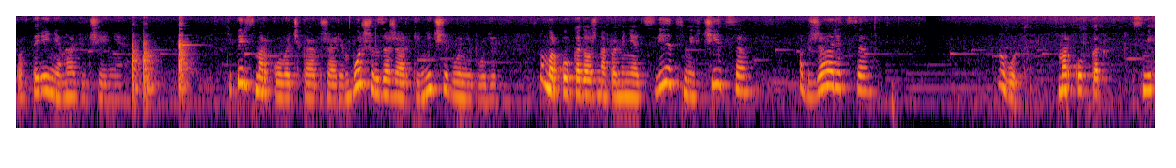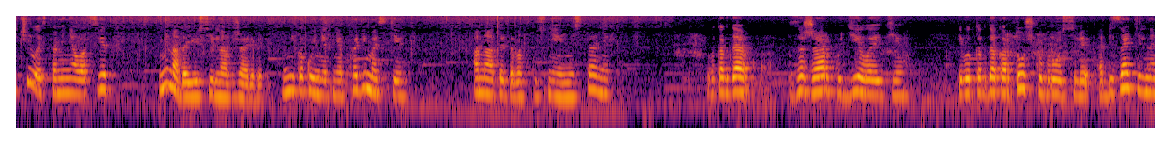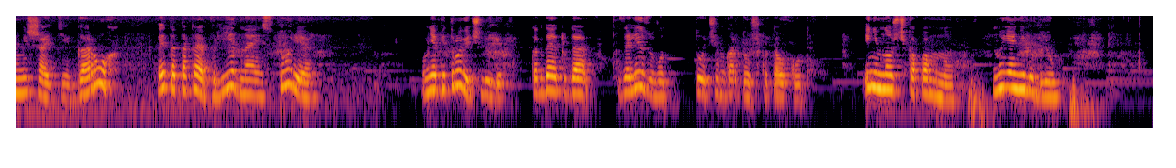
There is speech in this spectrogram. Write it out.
повторение мать учения. Теперь с морковочкой обжарим. Больше в зажарке ничего не будет. Ну, морковка должна поменять цвет, смягчиться обжарится. Ну вот, морковка смягчилась, поменяла цвет. Не надо ее сильно обжаривать. Никакой нет необходимости. Она от этого вкуснее не станет. Вы когда зажарку делаете, и вот когда картошку бросили, обязательно мешайте. Горох – это такая вредная история. У меня Петрович любит, когда я туда залезу, вот то, чем картошку толкут – и немножечко помну. Но я не люблю.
